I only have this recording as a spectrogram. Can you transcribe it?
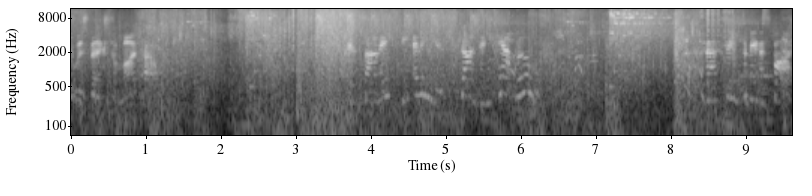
It was thanks to my power. Sonic, the enemy is stunned and can't move. Seems to be the spot.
